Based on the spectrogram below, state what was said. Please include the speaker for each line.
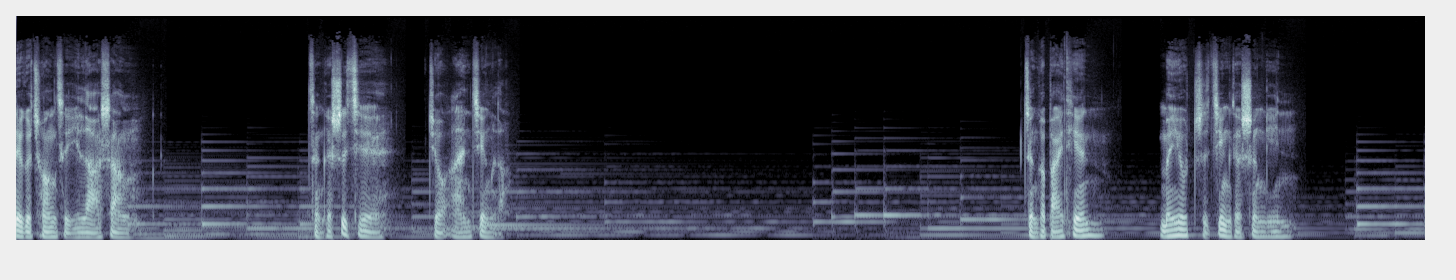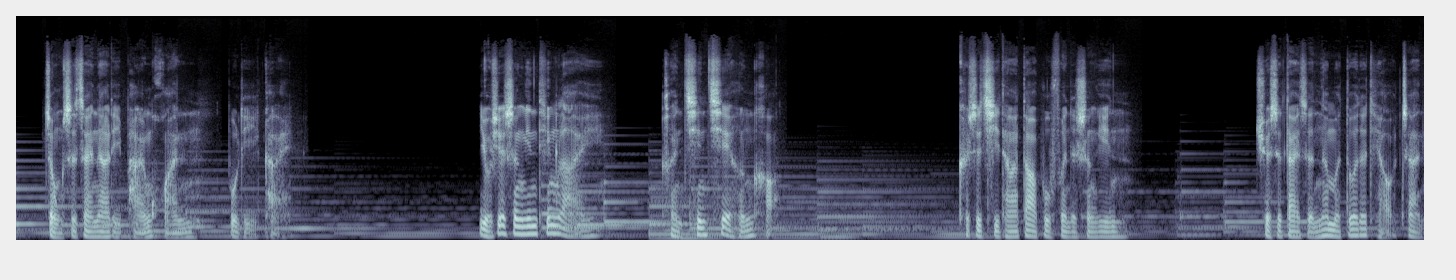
Speaker 1: 那个窗子一拉上，整个世界就安静了。整个白天没有止境的声音，总是在那里盘桓不离开。有些声音听来很亲切很好，可是其他大部分的声音却是带着那么多的挑战，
